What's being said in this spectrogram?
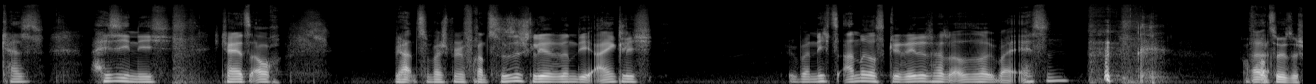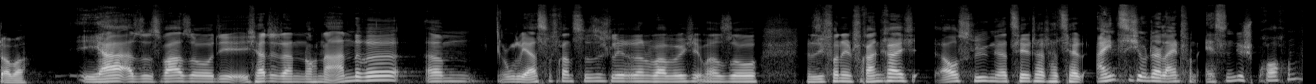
kann es, weiß ich nicht. Ich kann jetzt auch. Wir hatten zum Beispiel eine Französischlehrerin, die eigentlich über nichts anderes geredet hat, außer über Essen. Auf Äh, Französisch aber. Ja, also es war so, die, ich hatte dann noch eine andere, ähm, die erste Französischlehrerin war wirklich immer so, wenn sie von den Frankreich-Ausflügen erzählt hat, hat sie halt einzig und allein von Essen gesprochen.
